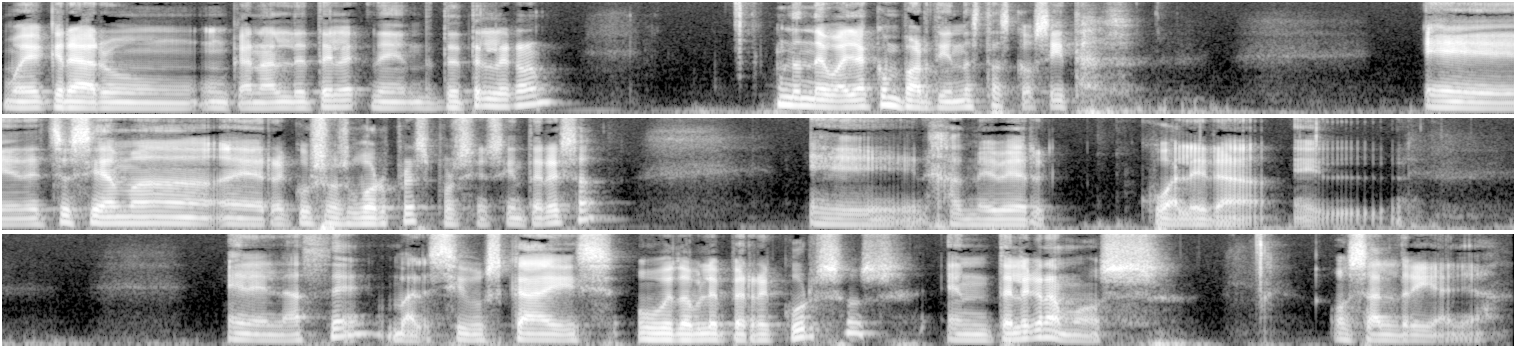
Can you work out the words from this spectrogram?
voy a crear un, canal de, Telegram donde vaya compartiendo estas cositas. Eh, de hecho, se llama eh, Recursos WordPress, por si os interesa. Dejadme ver cuál era el, el enlace. Vale, si buscáis WP Recursos en Telegram os, os saldría ya.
